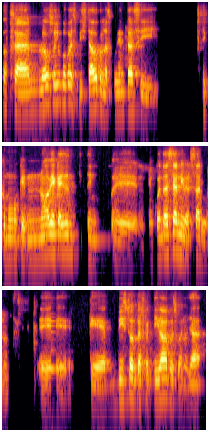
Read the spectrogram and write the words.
o sea, luego soy un poco despistado con las cuentas y, y como que no había caído en, en, eh, en cuenta de ese aniversario, ¿no? Eh, que visto en perspectiva, pues bueno, ya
